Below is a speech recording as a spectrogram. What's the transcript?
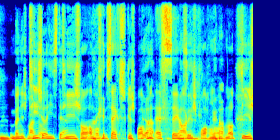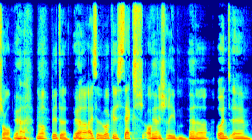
Und wenn ich manchmal- T-Shirt hieß der? T-Shirt, aber Okay. Sex gesprochen, Ja. mit SCH gesprochen Ja. auch, ne? T-Shirt. Ja. Ne, bitte. Ja. Ja. also wirklich Sex auch geschrieben. Ne? Und ähm,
